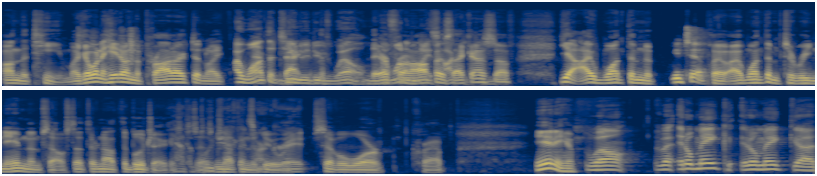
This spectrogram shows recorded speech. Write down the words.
on the team. Like, I want to hate on the product and like I want the that- team to do the- well. Their want a front nice office, that hockey kind of stuff. Yeah, I want them to You too. play. I want them to rename themselves that they're not the Blue Jackets Yeah, because it has nothing to aren't do with great. Civil War crap. Anywho, Well, but it'll make it'll make uh,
